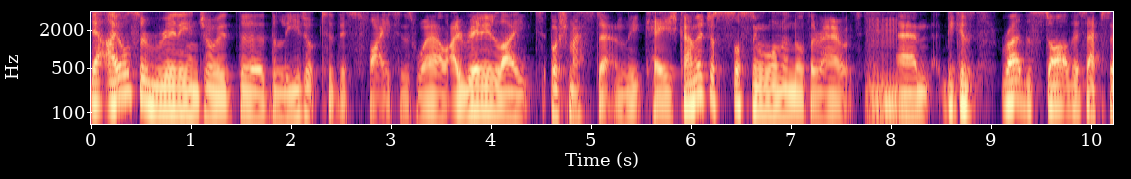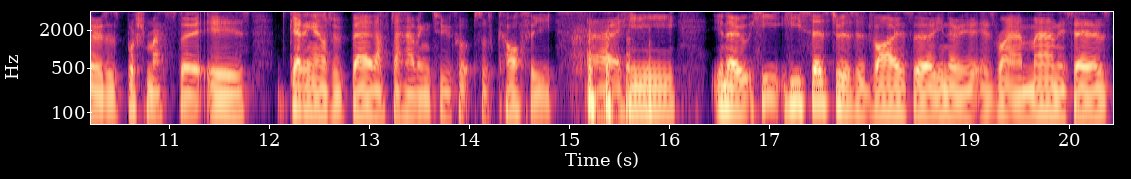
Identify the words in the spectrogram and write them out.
Yeah, I also really enjoyed the the lead up to this fight as well. I really liked Bushmaster and Luke Cage kind of just sussing one another out. Um, because right at the start of this episode, as Bushmaster is getting out of bed after having two cups of coffee, uh, he, you know, he, he says to his advisor, you know, his right hand man, he says,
